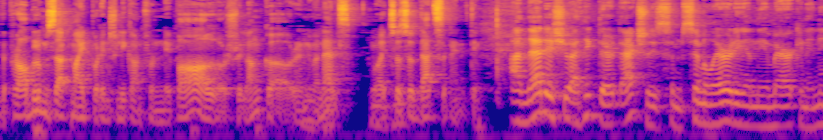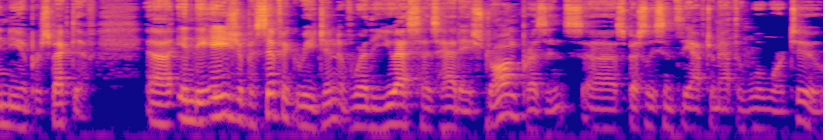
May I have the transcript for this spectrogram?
the problems that might potentially come from Nepal or Sri Lanka or anyone else, right? So, so that's the kind of thing. On that issue, I think there actually is some similarity in the American and Indian perspective. Uh, in the Asia Pacific region, of where the U.S. has had a strong presence, uh, especially since the aftermath of World War II,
